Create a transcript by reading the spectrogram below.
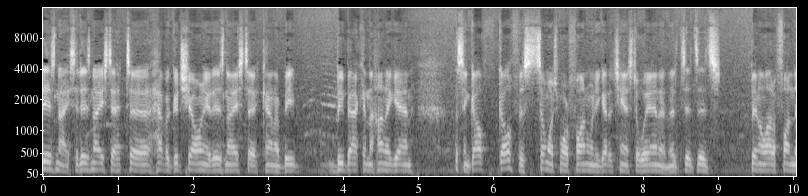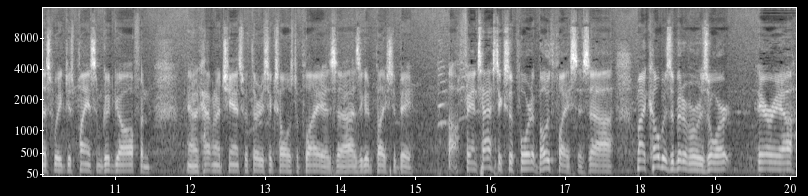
is nice. It is nice to, to have a good showing. It is nice to kind of be be back in the hunt again. Listen, golf golf is so much more fun when you got a chance to win, and it's it's, it's been a lot of fun this week, just playing some good golf and you know, having a chance with 36 holes to play is, uh, is a good place to be. Oh, fantastic support at both places. Uh, Mayakoba is a bit of a resort area.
